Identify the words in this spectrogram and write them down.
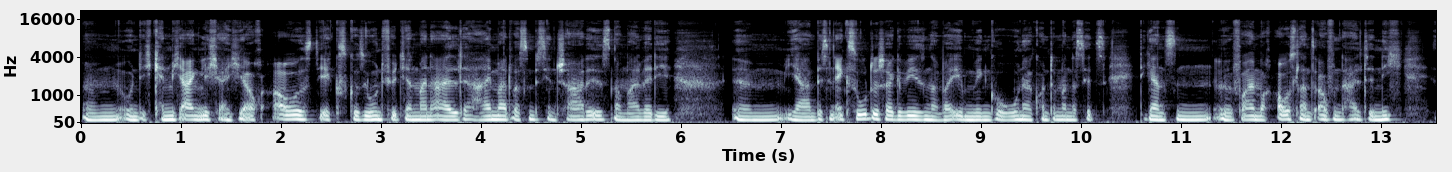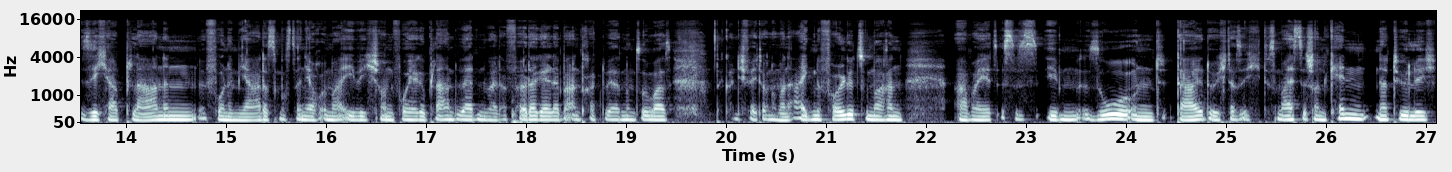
ähm, und ich kenne mich eigentlich ja hier auch aus. Die Exkursion führt ja in meine alte Heimat, was ein bisschen schade ist. Normal wäre die ähm, ja ein bisschen exotischer gewesen, aber eben wegen Corona konnte man das jetzt die ganzen, äh, vor allem auch Auslandsaufenthalte nicht sicher planen vor einem Jahr. Das muss dann ja auch immer ewig schon vorher geplant werden, weil da Fördergelder beantragt werden und sowas. Da könnte ich vielleicht auch nochmal eine eigene Folge zu machen. Aber jetzt ist es eben so und dadurch, dass ich das meiste schon kenne, natürlich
